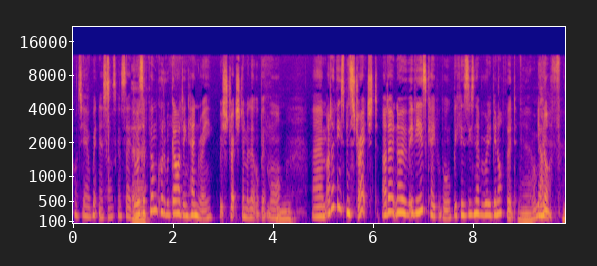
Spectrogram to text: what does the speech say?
Of course, yeah, Witness. I was going to say there was a film called Regarding Henry, which stretched him a little bit more. Um, I don't think he's been stretched. I don't know if he is capable because he's never really been offered Yeah, I mean, enough. I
